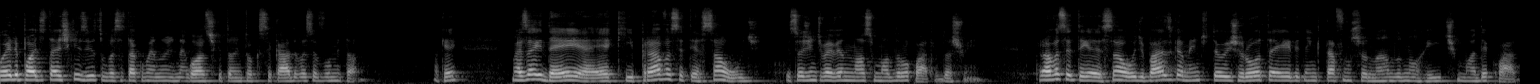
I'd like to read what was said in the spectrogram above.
Ou ele pode estar esquisito, você está comendo uns negócios que estão intoxicados e você vomitando. Ok? Mas a ideia é que para você ter saúde, isso a gente vai ver no nosso módulo 4 do Ashwini. Para você ter saúde, basicamente o teu esrota ele tem que estar tá funcionando no ritmo adequado.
